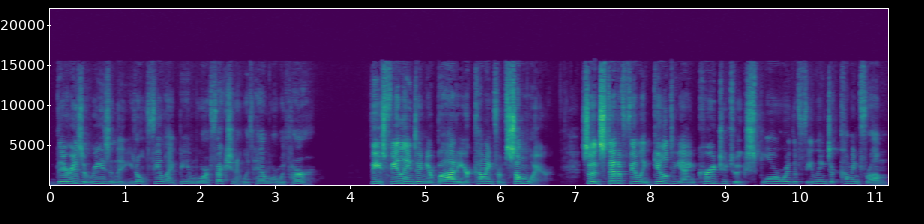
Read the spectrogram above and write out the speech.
there is a reason that you don't feel like being more affectionate with him or with her. These feelings in your body are coming from somewhere. So instead of feeling guilty, I encourage you to explore where the feelings are coming from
